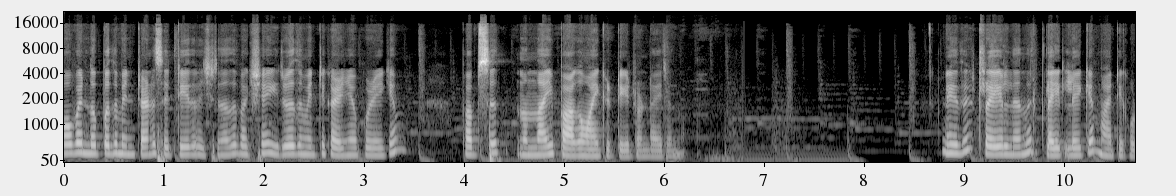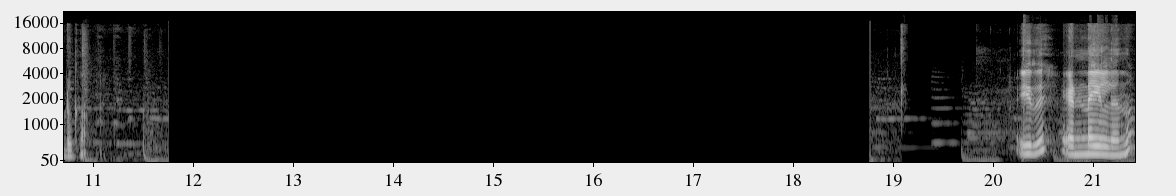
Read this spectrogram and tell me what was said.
ഓവൻ മുപ്പത് മിനിറ്റാണ് സെറ്റ് ചെയ്ത് വെച്ചിരുന്നത്. പക്ഷേ ഇരുപത് മിനിറ്റ് കഴിഞ്ഞപ്പോഴേക്കും പപ്സ് നന്നായി പാകമായി കിട്ടിയിട്ടുണ്ടായിരുന്നു. ഇനി ഇത് ട്രേയിൽ നിന്ന് പ്ലേറ്റിലേക്ക് മാറ്റി കൊടുക്കാം. ഇത് എണ്ണയിൽ നിന്നും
